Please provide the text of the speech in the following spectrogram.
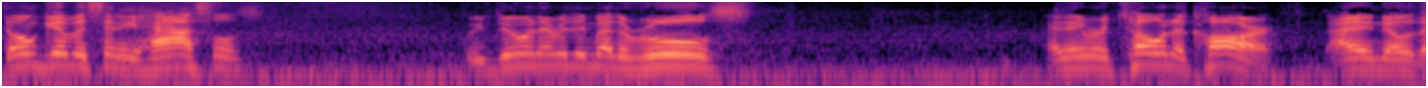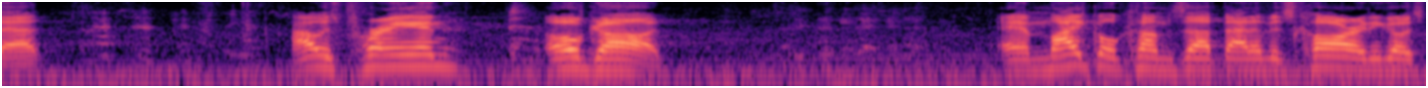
Don't give us any hassles. We're doing everything by the rules. And they were towing a car. I didn't know that. I was praying, oh God. And Michael comes up out of his car and he goes,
